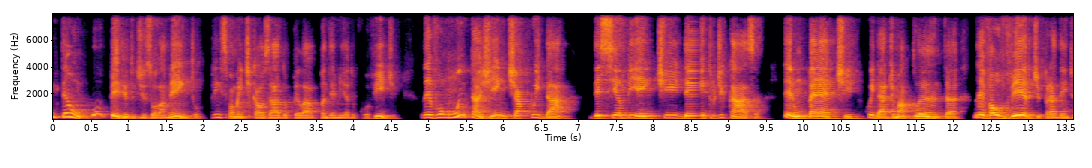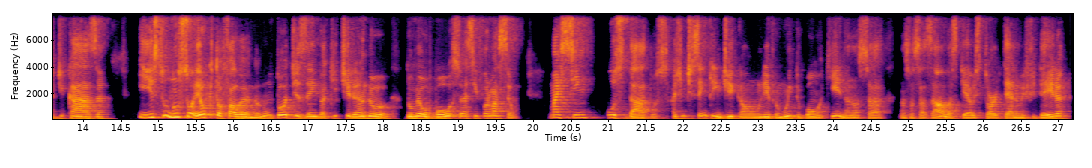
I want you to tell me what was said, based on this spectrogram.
Então, o período de isolamento, principalmente causado pela pandemia do Covid, levou muita gente a cuidar desse ambiente dentro de casa. Ter um pet, cuidar de uma planta, levar o verde para dentro de casa. E isso não sou eu que estou falando, não estou dizendo aqui, tirando do meu bolso essa informação, mas sim os dados. A gente sempre indica um livro muito bom aqui na nossa, nas nossas aulas, que é o Storytelling with Data,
